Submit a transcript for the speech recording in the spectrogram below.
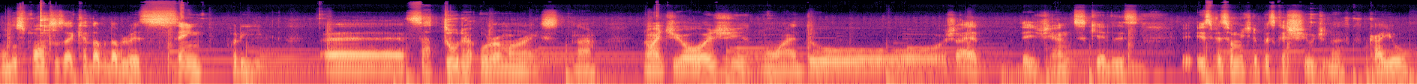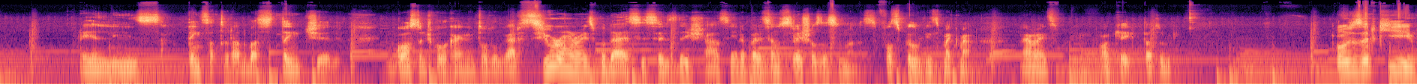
um dos pontos é que a WWE sempre é, satura o Roman Reigns, né? Não é de hoje, não é do. Já é desde antes que eles. Especialmente depois que a Shield né, caiu, eles têm saturado bastante ele. Gostam de colocar ele em todo lugar. Se o Roman Reigns pudesse, se eles deixassem, ele aparecer nos três shows da semana. Se fosse pelo Vince McMahon. Né, mas ok, tá tudo bem. Vamos dizer que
